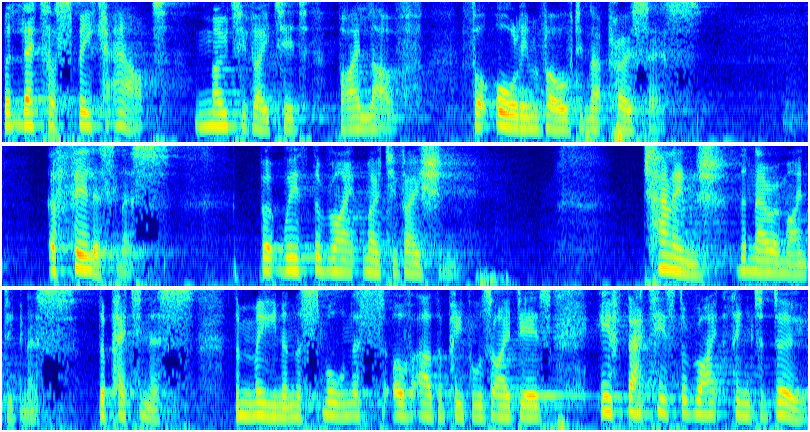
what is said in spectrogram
But let us speak out, motivated by love for all involved in that process. A fearlessness, but with the right motivation. Challenge the narrow mindedness, the pettiness, the mean and the smallness of other people's ideas, if that is the right thing to do.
